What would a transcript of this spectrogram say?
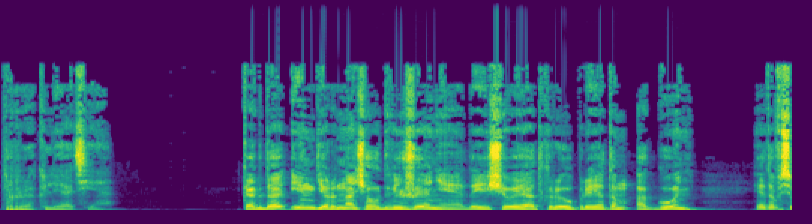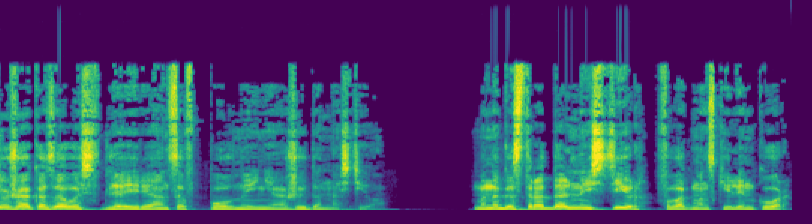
Проклятие. Когда Ингер начал движение, да еще и открыл при этом огонь, это все же оказалось для ирианцев полной неожиданностью. Многострадальный стир, флагманский линкор,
